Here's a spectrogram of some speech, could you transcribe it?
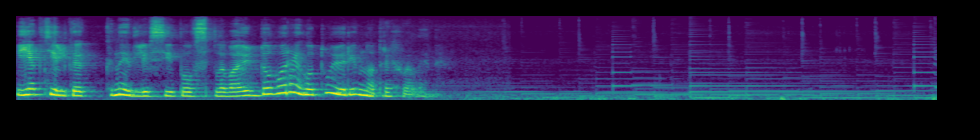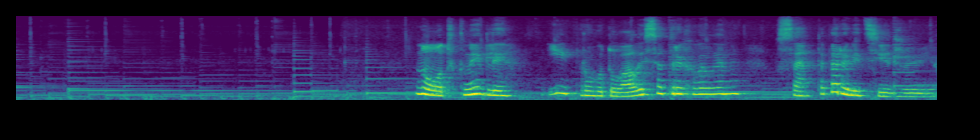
І як тільки книдлі всі повспливають догори, готую рівно 3 хвилини. Ну от, книдлі і проготувалися 3 хвилини. Все, тепер відсіджую їх.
